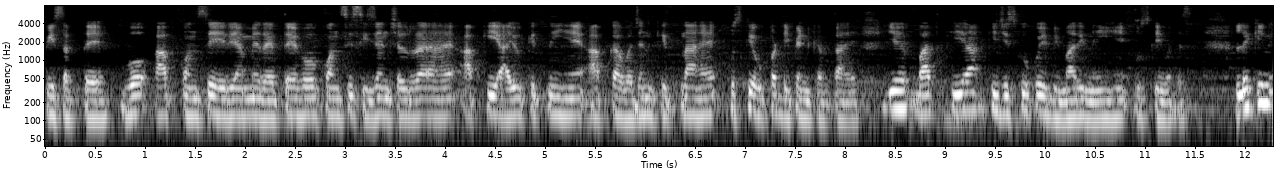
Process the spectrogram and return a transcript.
पी सकते हैं। वो आप कौन से एरिया में रहते हो, कौन सी सीज़न चल रहा है, आपकी आयु कितनी है, आपका वज़न कितना है, उसके ऊपर डिपेंड करता है। ये बात किया कि जिसको कोई बीमारी नहीं है, उसकी वजह से। लेकिन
